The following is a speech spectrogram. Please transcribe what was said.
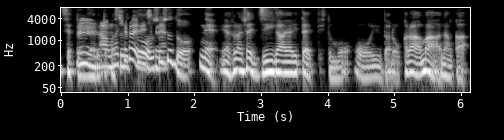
セットにやるとかすると、面白いですねそうするとね、いやフランチャイズ G 側やりたいって人もいるだろうから、まあなんか、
